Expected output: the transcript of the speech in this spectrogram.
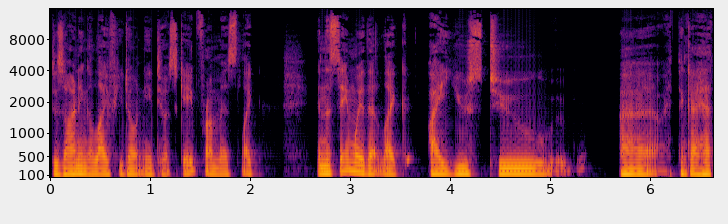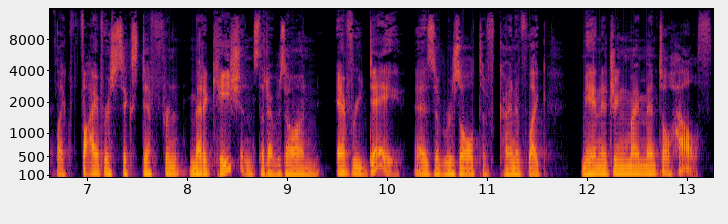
designing a life you don't need to escape from, is like in the same way that like I used to, uh, I think I had like five or six different medications that I was on every day as a result of kind of like managing my mental health.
